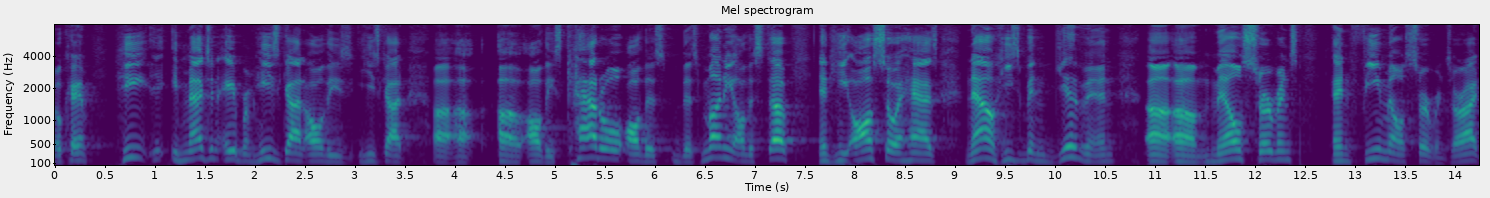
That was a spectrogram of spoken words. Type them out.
Okay? He imagine Abram. He's got all these. He's got uh, uh, uh, all these cattle, all this this money, all this stuff, and he also has now. He's been given uh, um, male servants and female servants. All right,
